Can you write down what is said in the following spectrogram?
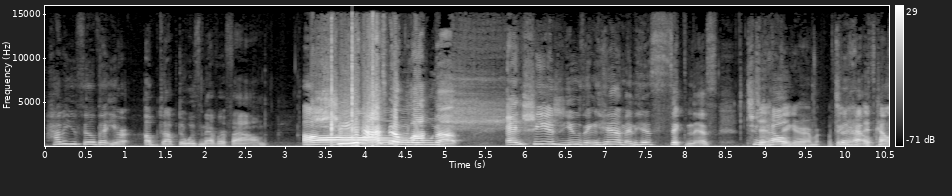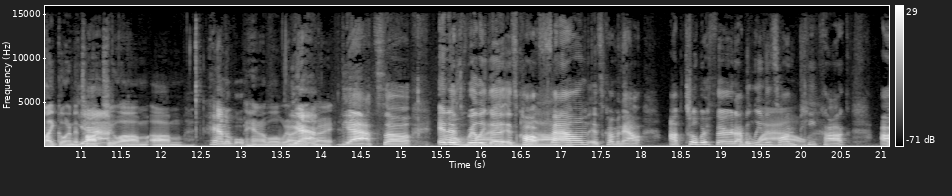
how do you feel that your abductor was never found?" Oh, She has him locked up, and she is using him and his sickness to, to help figure, figure it out. help. It's kind of like going to Yeah. talk to um um Hannibal. Hannibal. Right, yeah, right. yeah. So it is Oh really good. It's called God. Found. It's coming out October third. I believe it's on Peacock. Um,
